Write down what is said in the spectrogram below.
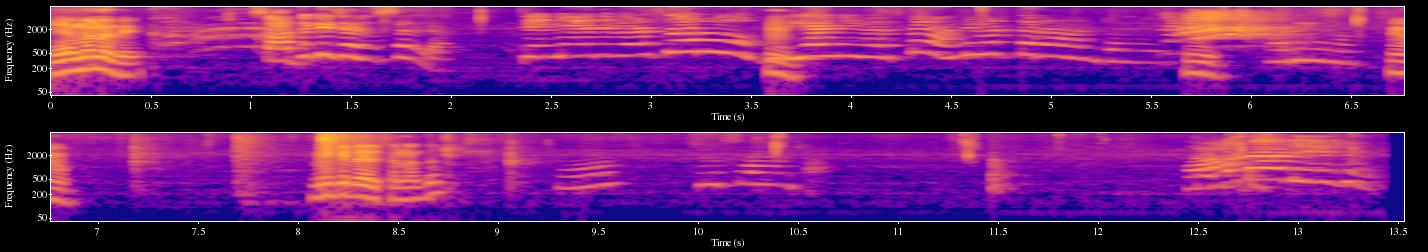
ఏమన్నది? స్వాతి టీచర్ తినేది పెడతారు బిర్యానీ పెడతారు అన్ని పెడతారు అంటుంది. ఉమ్. అడిగిన. ఏమో. మీకు ఎట్లా తెలుసు అన్నది? చూసామంట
